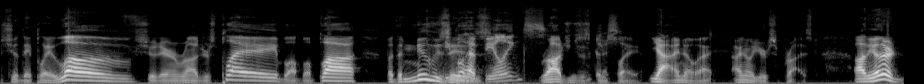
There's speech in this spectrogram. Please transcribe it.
should they play love, should Aaron Rodgers play, blah blah blah. But the news People is have feelings. Rodgers is going to play. Yeah, I know. I, I know you're surprised. Uh, the other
